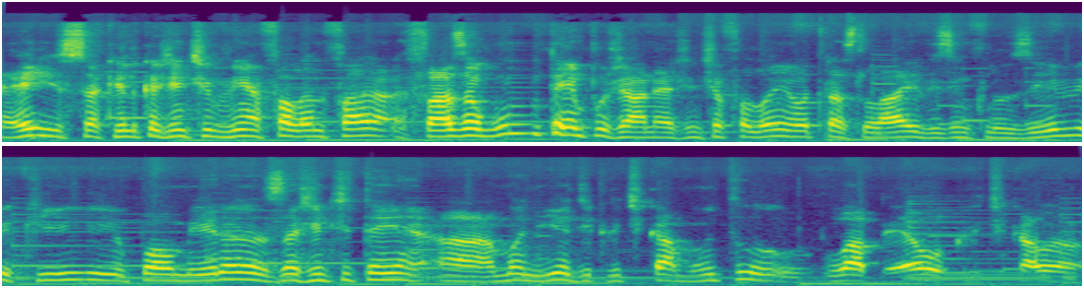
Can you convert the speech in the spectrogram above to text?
É isso, aquilo que a gente vinha falando faz, algum tempo já, né? A gente já falou em outras lives, inclusive, que o Palmeiras, a gente tem a mania de criticar muito o Abel, criticar a,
